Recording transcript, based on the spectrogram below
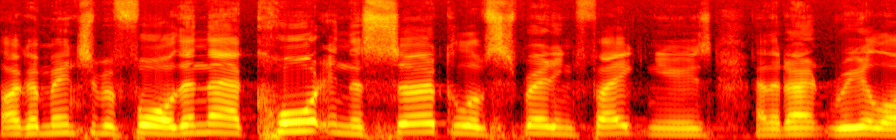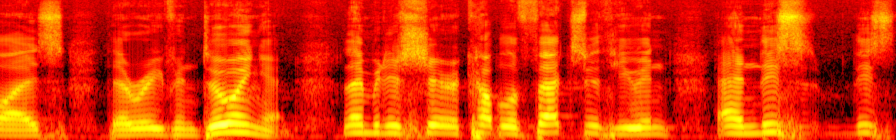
like I mentioned before. Then they are caught in the circle of spreading fake news and they don't realize they're even doing it. Let me just share a couple of facts with you. And, and this, this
